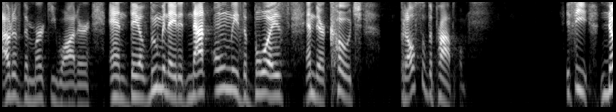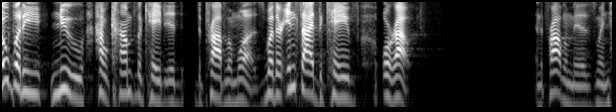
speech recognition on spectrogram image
out of the murky water, and they illuminated not only the boys and their coach, but also the problem. You see, nobody knew how complicated the problem was, whether inside the cave or out. And the problem is when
